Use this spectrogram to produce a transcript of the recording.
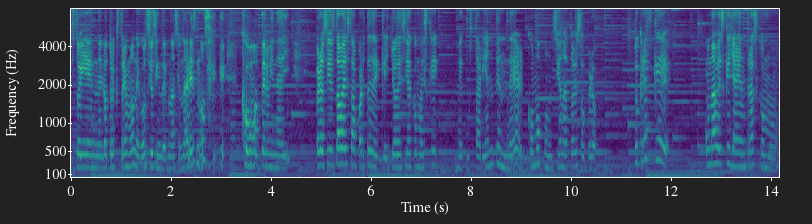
estoy en el otro extremo, negocios internacionales, no sé qué, cómo terminé ahí. Pero sí estaba esta parte de que yo decía como es que me gustaría entender cómo funciona todo eso, pero ¿tú crees que una vez que ya entras como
